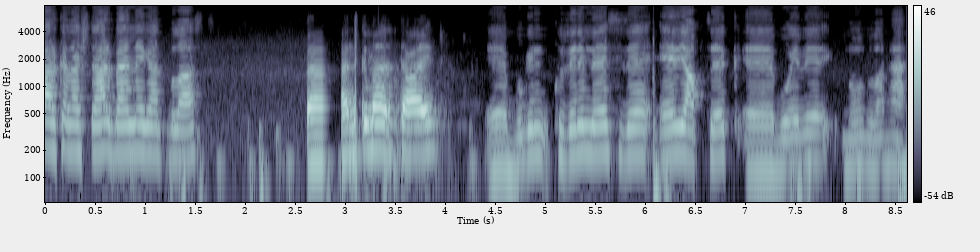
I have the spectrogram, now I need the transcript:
arkadaşlar ben Legend Blast. Ben Gümen Tayyip. Ee, bugün kuzenimle size ev yaptık. Ee, bu evi ne oldu lan? Heh.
